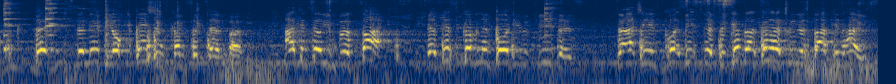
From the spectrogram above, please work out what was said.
fact that there may be occupations come September. I can tell you for a fact that this governing body refuses to actually to give bring our cleaners back in-house.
